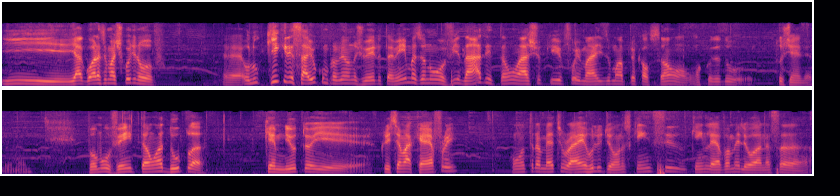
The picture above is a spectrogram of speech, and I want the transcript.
e, e agora se machucou de novo. É, o Luke ele saiu com problema no joelho também, mas eu não ouvi nada, então acho que foi mais uma precaução, alguma coisa do, do gênero. Né? Vamos ver então a dupla Cam Newton e Christian McCaffrey contra Matt Ryan e Julio Jones, quem, se, quem leva melhor nessa,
